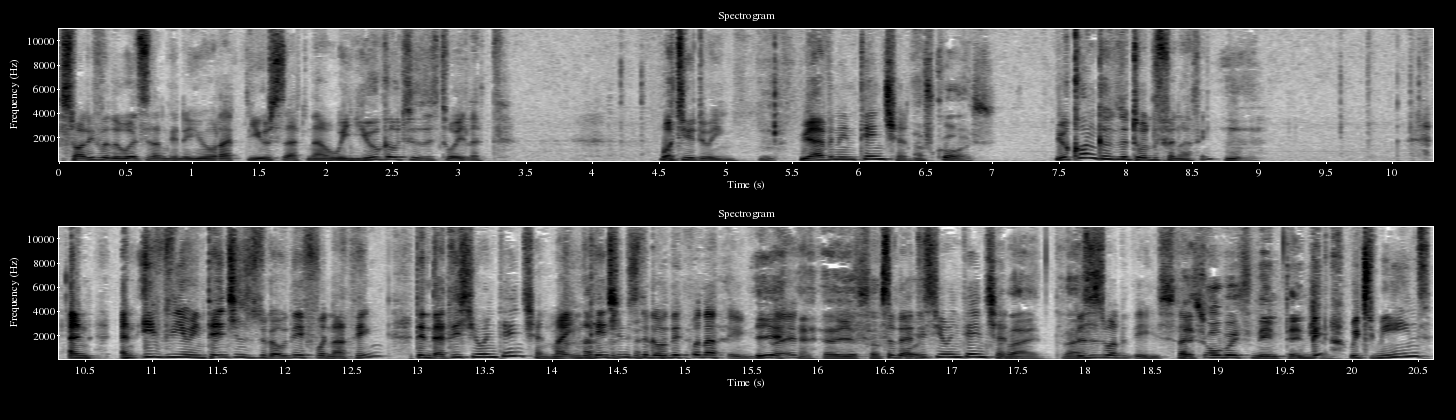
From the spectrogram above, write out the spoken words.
Sorry for the words that I'm going to use that, use that now. When you go to the toilet, what are you doing? Hmm. You have an intention. Of course. You can't go to the toilet for nothing. Mm. And and if your intention is to go there for nothing, then that is your intention. My intention is to go there for nothing. Yeah, right? yes, of So course. that is your intention. Right, right. This is what it is. right? There's always an intention. Th- Which means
